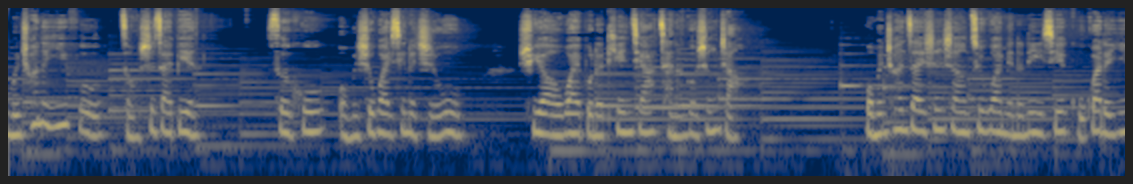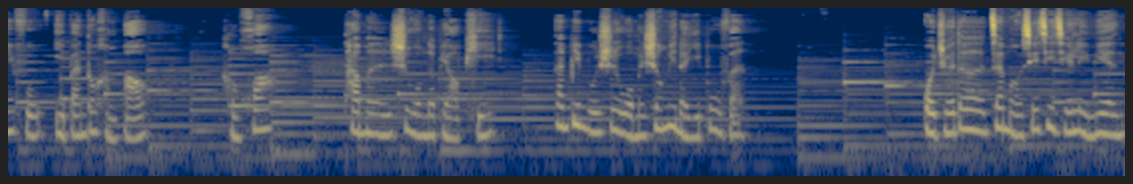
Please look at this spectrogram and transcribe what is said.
我们穿的衣服总是在变，似乎我们是外星的植物，需要外部的添加才能够生长。我们穿在身上最外面的那些古怪的衣服，一般都很薄、很花，它们是我们的表皮，但并不是我们生命的一部分。我觉得在某些季节里面，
